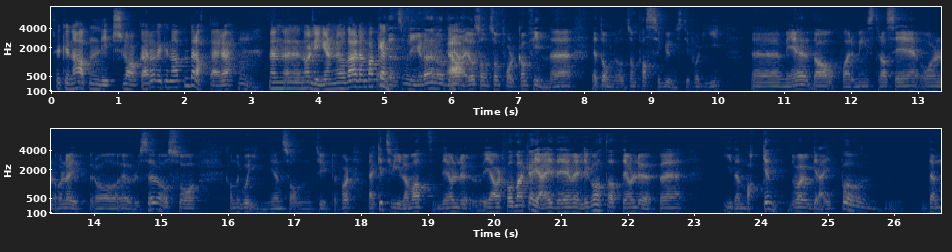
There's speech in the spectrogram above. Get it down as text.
Så vi kunne hatt den litt slakere, og vi kunne hatt den brattere. Mm. Men uh, nå ligger den jo der, den Det er den som ligger der, og det Ja. er jo sånn som folk kan finne et område som passer gunstig for de med da oppvarmingstrasé og, og løyper og øvelser, og så kan du gå inn i en sånn type For det er ikke tvil om at det å løpe I hvert fall merka jeg det veldig godt, at det å løpe i den bakken Det var jo greit på den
